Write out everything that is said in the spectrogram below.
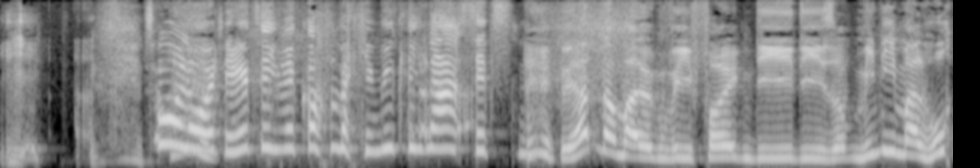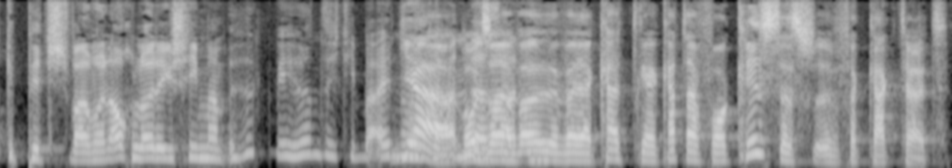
So Leute, herzlich willkommen bei gemütlich nachsitzen. Wir hatten doch mal irgendwie Folgen, die, die so minimal hochgepitcht waren, wo auch Leute geschrieben haben, irgendwie hören sich die beiden Ja, anders unser, an. weil, weil der, Cut, der Cutter vor Chris das äh, verkackt hat.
